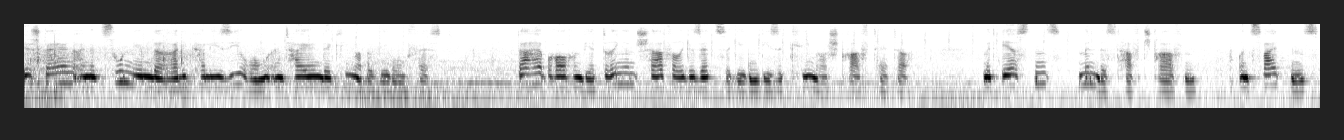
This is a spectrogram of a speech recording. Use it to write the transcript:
Wir stellen eine zunehmende Radikalisierung in Teilen der Klimabewegung fest. Daher brauchen wir dringend schärfere Gesetze gegen diese Klimastraftäter. Mit erstens Mindesthaftstrafen und zweitens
